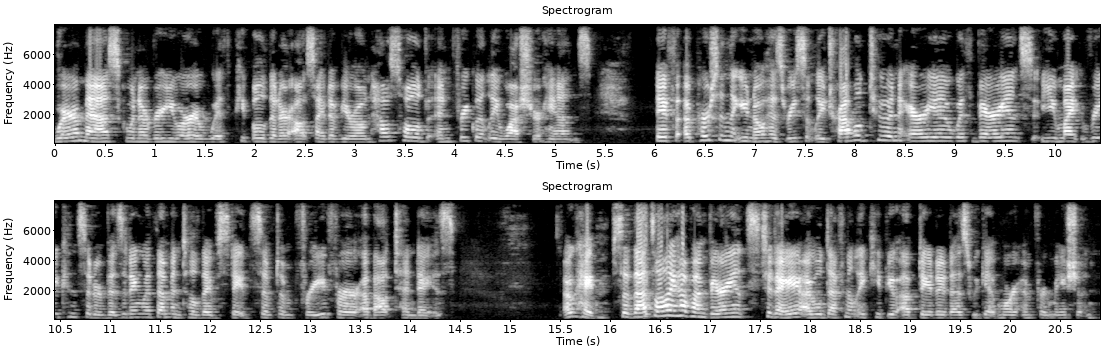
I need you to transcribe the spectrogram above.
Wear a mask whenever you are with people that are outside of your own household and frequently wash your hands. If a person that you know has recently traveled to an area with variants, you might reconsider visiting with them until they've stayed symptom free for about 10 days. Okay, so that's all I have on variants today. I will definitely keep you updated as we get more information.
